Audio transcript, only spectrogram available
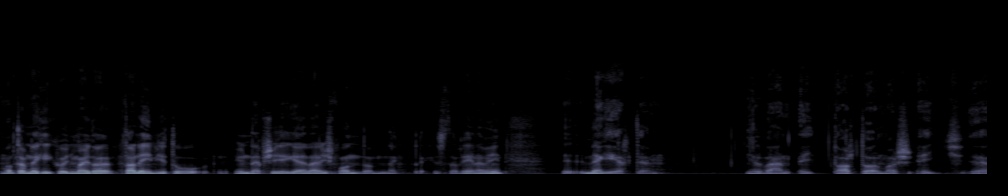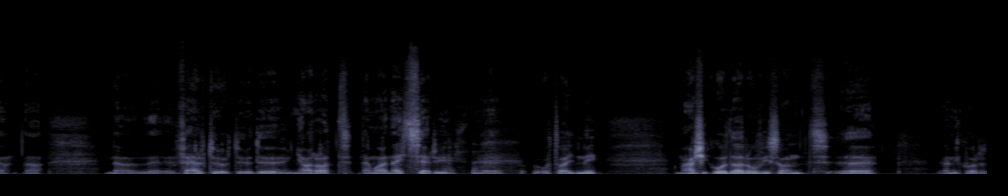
mondtam nekik, hogy majd a tanévjutó ünnepségen el is mondom nektek ezt a véleményt, megértem. Nyilván egy tartalmas, egy a, a, a feltöltődő nyarat nem olyan egyszerű Persze. ott hagyni. Másik oldalról viszont, amikor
